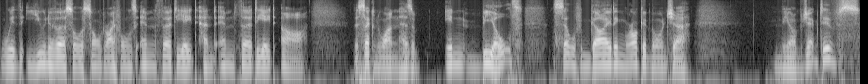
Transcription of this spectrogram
with Universal Assault Rifles M38 and M38R. The second one has a inbuilt self-guiding rocket launcher. The objectives?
